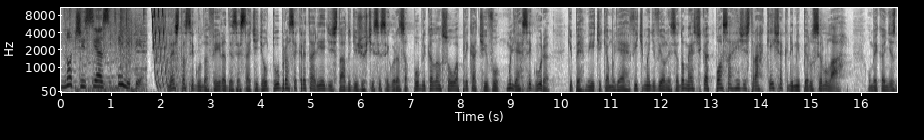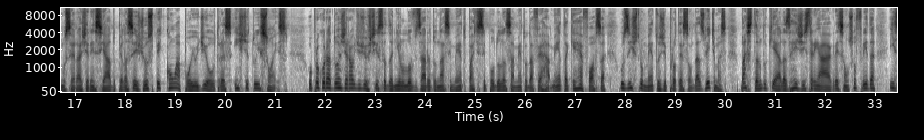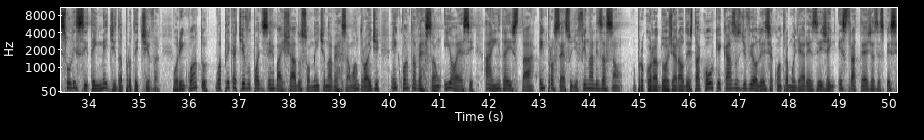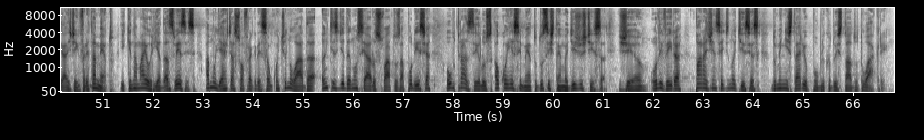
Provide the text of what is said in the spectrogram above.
Notícias MP. Nesta segunda-feira, 17 de outubro, a Secretaria de Estado de Justiça e Segurança Pública lançou o aplicativo Mulher Segura, que permite que a mulher vítima de violência doméstica possa registrar queixa-crime pelo celular. O mecanismo será gerenciado pela Sejusp com o apoio de outras instituições. O Procurador-Geral de Justiça Danilo Lovisaro do Nascimento participou do lançamento da ferramenta que reforça os instrumentos de proteção das vítimas, bastando que elas registrem a agressão sofrida e solicitem medida protetiva. Por enquanto, o aplicativo pode ser baixado somente na versão Android, enquanto a versão iOS ainda está em processo de finalização. O procurador-geral destacou que casos de violência contra a mulher exigem estratégias especiais de enfrentamento e que, na maioria das vezes, a mulher já sofre agressão continuada antes de denunciar os fatos à polícia ou trazê-los ao conhecimento do sistema de justiça. Jean Oliveira, para a Agência de Notícias do Ministério Público do Estado do Acre.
